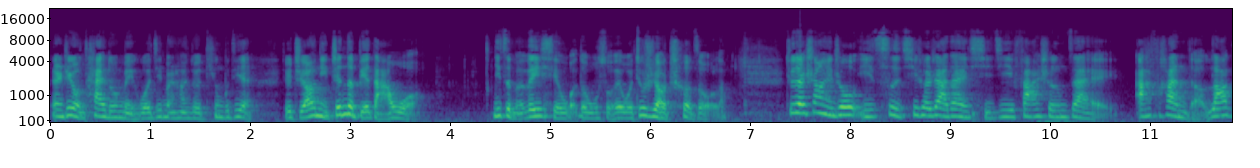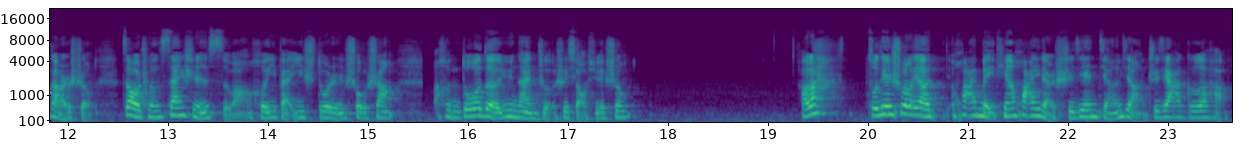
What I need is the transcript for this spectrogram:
但是这种态度，美国基本上就听不见，就只要你真的别打我，你怎么威胁我都无所谓，我就是要撤走了。就在上一周，一次汽车炸弹袭击发生在。阿富汗的拉格尔省造成三十人死亡和一百一十多人受伤，很多的遇难者是小学生。好了，昨天说了要花每天花一点时间讲讲芝加哥哈，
